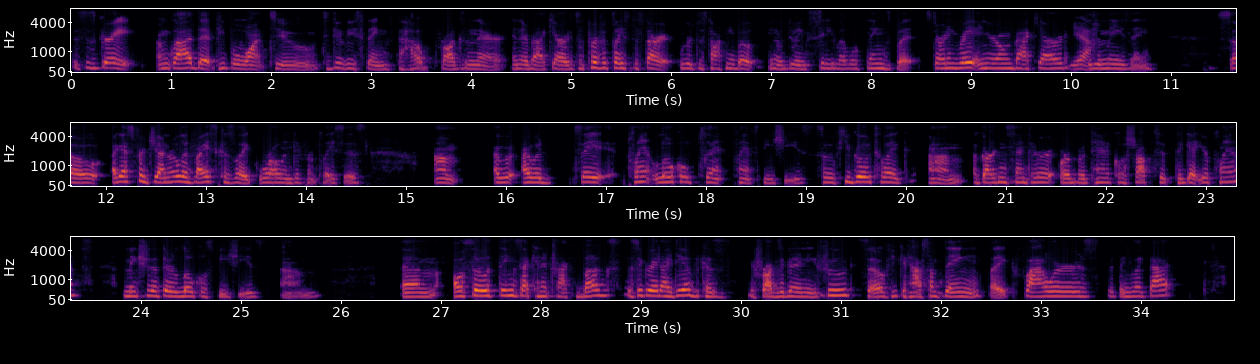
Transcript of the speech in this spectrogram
this is great. I'm glad that people want to to do these things to help frogs in their in their backyard. It's a perfect place to start. We were just talking about you know doing city level things, but starting right in your own backyard Yeah. is amazing. So I guess for general advice, because like we're all in different places, um, I would I would say plant local plant plant species. So if you go to like um, a garden center or a botanical shop to, to get your plants, make sure that they're local species. Um, um, also, things that can attract bugs is a great idea because your frogs are going to need food. So if you can have something like flowers or things like that.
